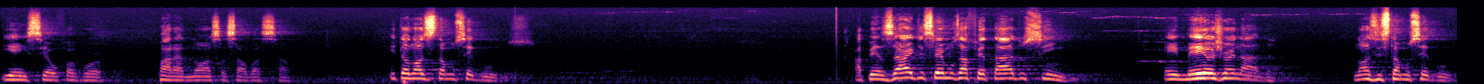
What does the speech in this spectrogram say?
e em seu favor, para a nossa salvação. Então nós estamos seguros. Apesar de sermos afetados, sim, em meio à jornada, nós estamos seguros.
